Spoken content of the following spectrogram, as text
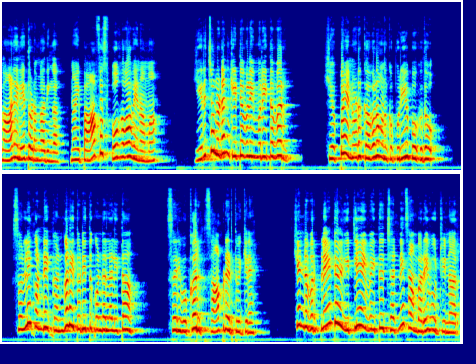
காலையிலே தொடங்காதீங்க. நான் இப்போ ஆஃபீஸ் போகவா வேணாமா? எரிச்சலுடன் கேட்டவளை முறைத்தவர். எப்போ என்னோட கவலை உனக்கு புரிய போகுதோ? சொல்லிக்கொண்டே கண்களை துடைத்து கொண்ட லலிதா சரி உட்கார் சாப்பிட எடுத்து வைக்கிறேன். என்றவர் பிளேட்டில் இட்லியை வைத்து சட்னி சாம்பாரை ஊற்றினார்.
